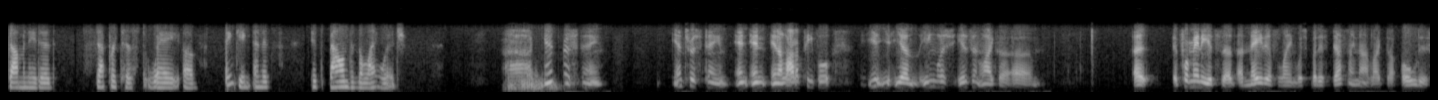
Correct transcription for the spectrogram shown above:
dominated separatist way of thinking and it's it's bound in the language. Uh, interesting. Interesting. And and and a lot of people yeah english isn't like a um a for many it's a, a native language, but it's definitely not like the oldest,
